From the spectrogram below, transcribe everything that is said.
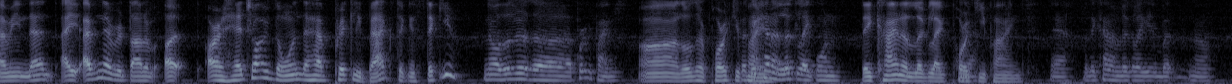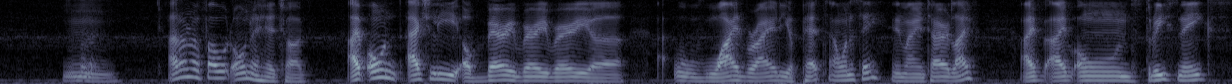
I mean that I I've never thought of. Uh, are hedgehogs the one that have prickly backs that can stick you? No, those are the porcupines. Uh, those are porcupines. But they kind of look like one. They kind of look like porcupines. Yeah, but they kind of look like it, but no. Mm. I don't know if I would own a hedgehog. I've owned actually a very, very, very uh, wide variety of pets. I want to say in my entire life, I've I've owned three snakes.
